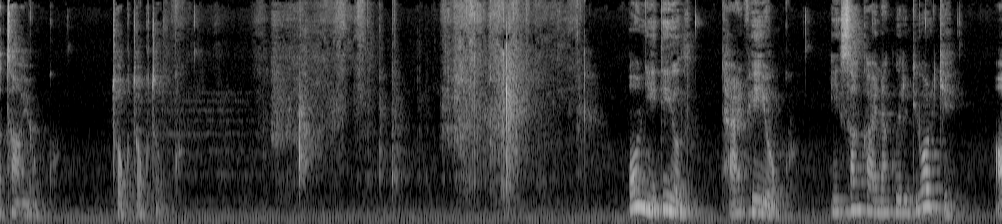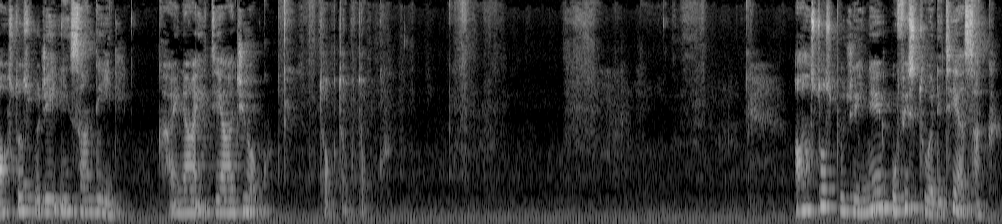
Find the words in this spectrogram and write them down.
Hata yok. Tok tok tok. ...17 yıl terfi yok. İnsan kaynakları diyor ki... ...Ağustos böceği insan değil. Kaynağa ihtiyacı yok. Tok tok tok. Ağustos böceğine ofis tuvaleti yasak.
